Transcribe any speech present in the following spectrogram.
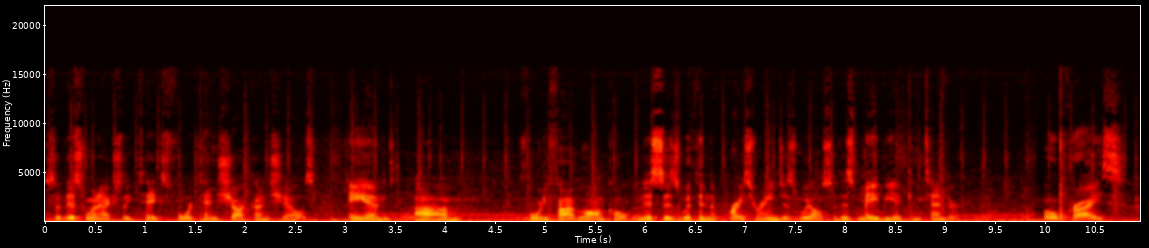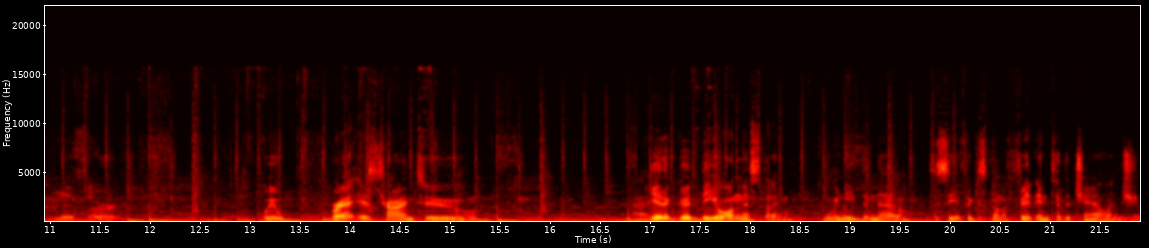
So this one actually takes 410 shotgun shells and um, 45 long Colt, and this is within the price range as well. So this may be a contender. Oh, price. Yes, sir. We Brett is trying to get a good deal on this thing. We need to know to see if it's going to fit into the challenge. You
